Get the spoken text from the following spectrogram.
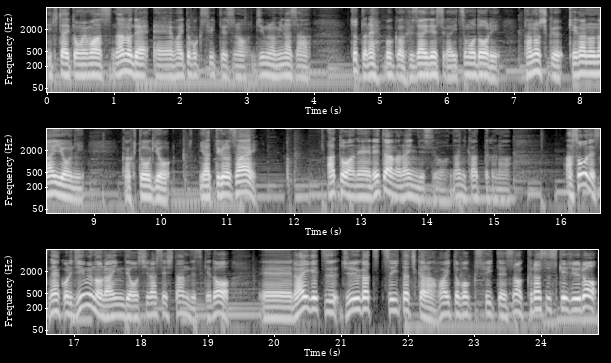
いきたいと思います。なので、えー、ファイトボックスフィットネスのジムの皆さんちょっとね僕は不在ですがいつも通り楽しく怪我のないように格闘技をやってください。あとはねレターがないんですよ。何かあったかな。あそうですね。これジムの LINE でお知らせしたんですけどえー、来月10月1日からホワイトボックスフィットネスのクラススケジュールを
